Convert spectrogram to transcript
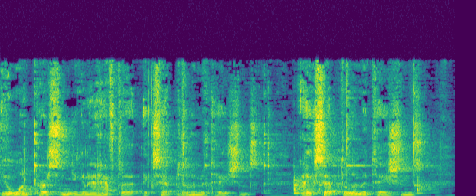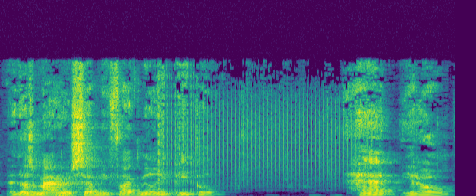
you're one person. You're going to have to accept your limitations. I accept the limitations. It doesn't matter if 75 million people had, you know,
